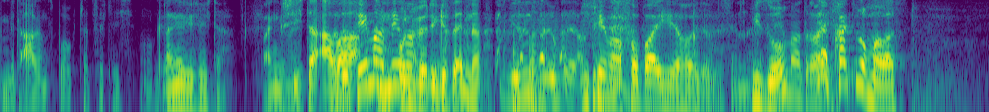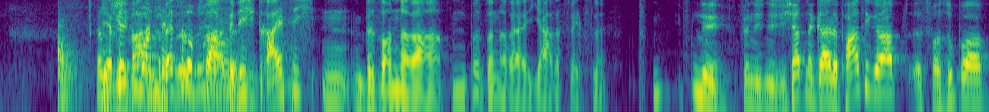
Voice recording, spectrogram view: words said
mit Ahrensburg tatsächlich. Lange Geschichte. Lange Geschichte, aber Thema- ein Thema- unwürdiges Ende. Wir sind äh, am Thema vorbei hier heute ein bisschen. Wieso? Thema Ja, 30. frag du doch mal was. Dann Ja, wie war das eine bessere War Frage? für dich 30 ein besonderer, ein besonderer Jahreswechsel? Nee, finde ich nicht. Ich hatte eine geile Party gehabt, es war super,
